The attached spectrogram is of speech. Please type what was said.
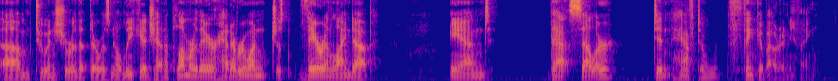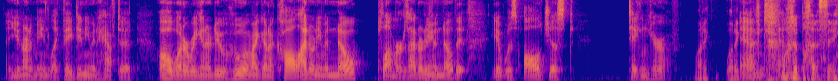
um, to ensure that there was no leakage had a plumber there had everyone just there and lined up and that seller didn't have to think about anything. You know what I mean? Like they didn't mm-hmm. even have to, oh, what are we going to do? Who am I going to call? I don't even know plumbers. I don't right. even know that it was all just taken care of. What a what a and, gift. And, what a blessing.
